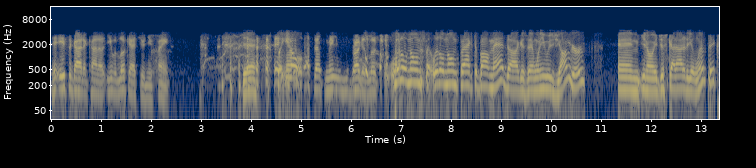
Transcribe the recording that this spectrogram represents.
he's the guy that kind of he would look at you and you faint. Yeah, but you know, that mean rugged look. little known little known fact about Mad Dog is that when he was younger, and you know he just got out of the Olympics,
